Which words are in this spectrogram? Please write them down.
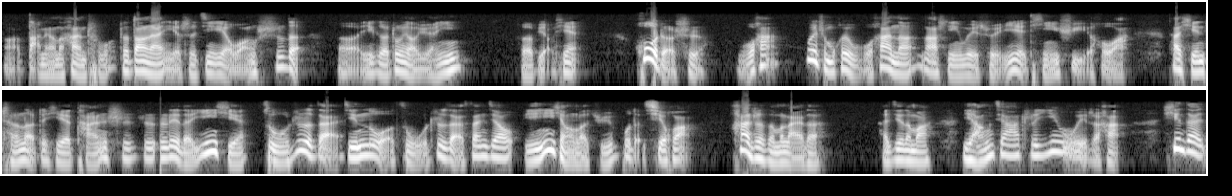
啊，大量的汗出，这当然也是津液亡失的呃一个重要原因和表现，或者是无汗。为什么会无汗呢？那是因为水液停蓄以后啊，它形成了这些痰湿之类的阴邪，阻滞在经络，阻滞在三焦，影响了局部的气化。汗是怎么来的？还记得吗？阳家之阴为之汗。现在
